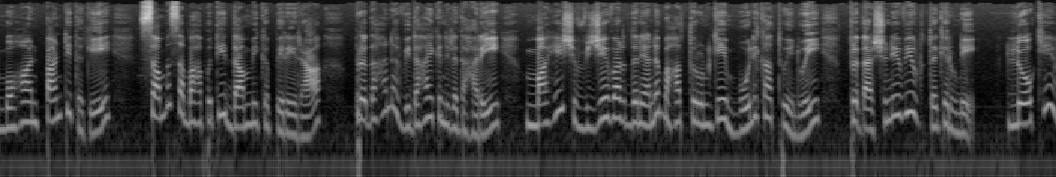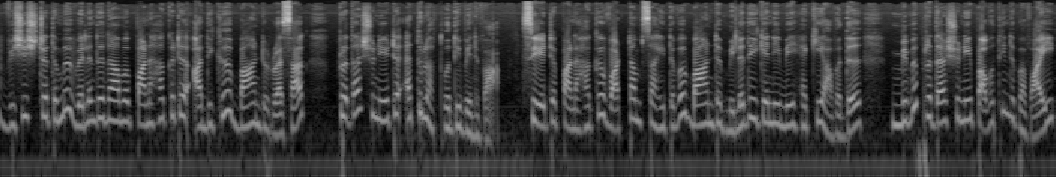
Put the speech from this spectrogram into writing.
මොහන් පණ්ටිතගේ සම සභහපති දම්මික පෙරේරා ප්‍රධාන විදායක නිලධහරි මහේෂ් විජයවර්ධන යන මහත්තුරුන්ගේ මූලිකත්වයෙනුයි ප්‍රදර්ශනය විවෘත කෙරුණේ. ලෝකයේ විශිෂ්ටතම වෙළඳනාම පණහකට අධික බාණ්ඩ රැසක් ප්‍රදර්ශනයට ඇතුළත්ව තිබෙනවා. සයට පණහක වට්ටම් සහිතව බාණ්ඩ මිලදී ගැනීමේ හැකියාවද මෙම ප්‍රදර්ශනයේ පවතින බවයි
